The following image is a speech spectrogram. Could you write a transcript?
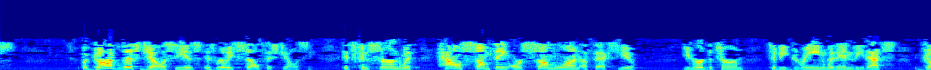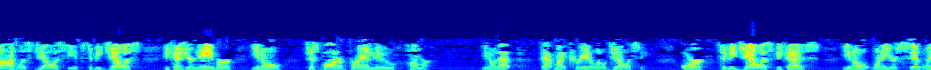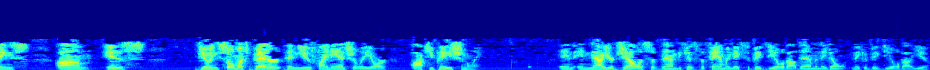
But godless jealousy is, is really selfish jealousy. It's concerned with how something or someone affects you. You've heard the term to be green with envy. That's godless jealousy. It's to be jealous because your neighbor, you know, just bought a brand new Hummer. You know, that, that might create a little jealousy. Or to be jealous because, you know, one of your siblings, um, is doing so much better than you financially or occupationally. And, and now you're jealous of them because the family makes a big deal about them and they don't make a big deal about you.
